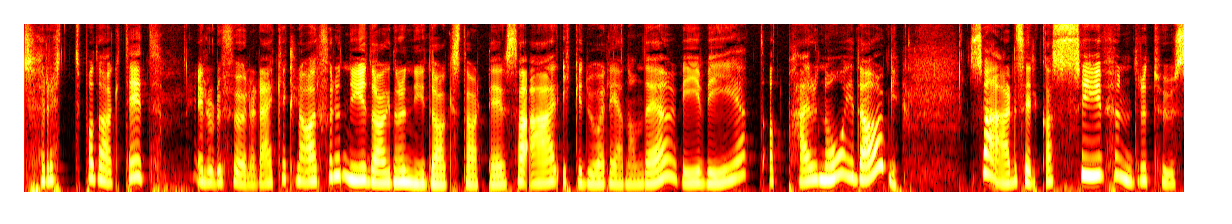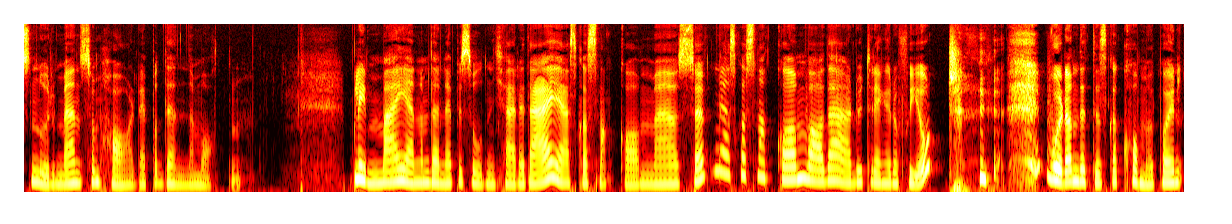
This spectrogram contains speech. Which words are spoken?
trøtt på dagtid, eller du føler deg ikke klar for en ny dag når en ny dag starter, så er ikke du alene om det. Vi vet at per nå, i dag, så er det ca. 700 000 nordmenn som har det på denne måten. Bli med meg gjennom denne episoden, kjære deg. Jeg skal snakke om uh, søvn. Jeg skal snakke om hva det er du trenger å få gjort. Hvordan dette skal komme på en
